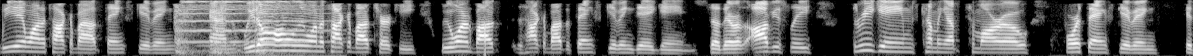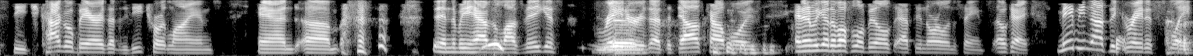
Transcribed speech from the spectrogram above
we want to talk about Thanksgiving, and we don't only want to talk about turkey. We want about to talk about the Thanksgiving Day games. So there are obviously three games coming up tomorrow for Thanksgiving. It's the Chicago Bears at the Detroit Lions, and um, and we have the Las Vegas Raiders yeah. at the Dallas Cowboys, and then we got the Buffalo Bills at the New Orleans Saints. Okay, maybe not the greatest slate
